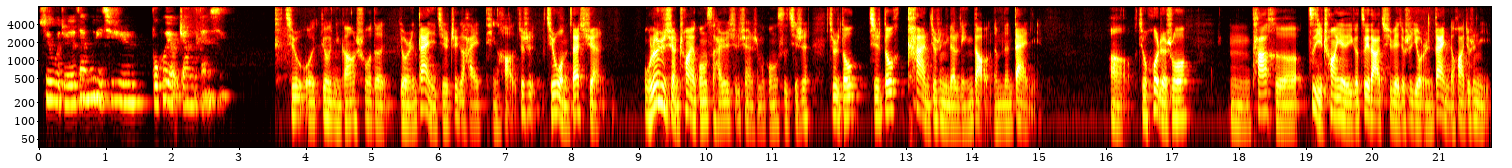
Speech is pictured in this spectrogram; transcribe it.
所以我觉得在目的其实不会有这样的担心。其实我就你刚刚说的有人带你，其实这个还挺好的。就是其实我们在选，无论是选创业公司还是去选什么公司，其实就是都其实都看就是你的领导能不能带你。啊，就或者说，嗯，他和自己创业的一个最大区别就是有人带你的话，就是你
